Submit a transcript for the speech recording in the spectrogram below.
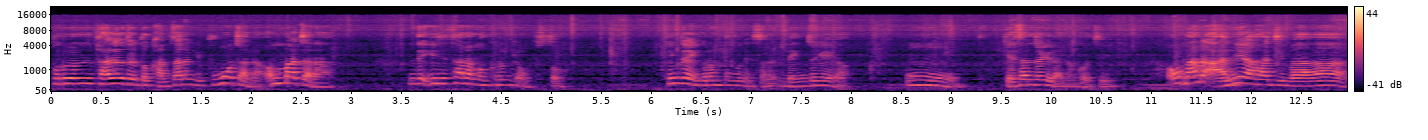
그런 자녀들도 감싸는 게 부모잖아, 엄마잖아. 근데 이 사람은 그런 게 없어. 굉장히 그런 부분에서는 냉정해요. 음, 계산적이라는 거지. 어 나는 아니야 하지만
